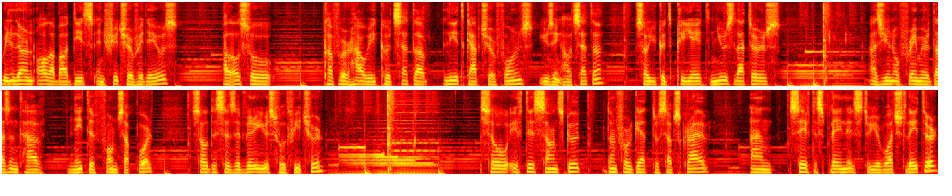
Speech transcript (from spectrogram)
We'll learn all about this in future videos. I'll also cover how we could set up lead capture forms using Outseta. So you could create newsletters. As you know, Framer doesn't have native form support. So this is a very useful feature. So if this sounds good, don't forget to subscribe and save this playlist to your watch later.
